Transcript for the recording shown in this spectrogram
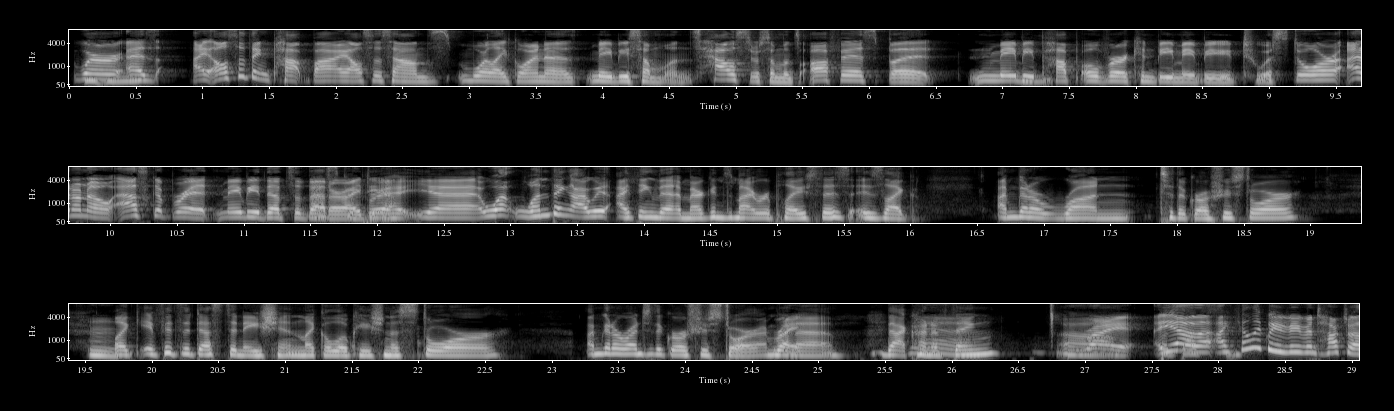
Whereas mm-hmm. I also think pop by also sounds more like going to maybe someone's house or someone's office, but maybe mm-hmm. pop over can be maybe to a store. I don't know. Ask a Brit. Maybe that's a better a idea. Brit. Yeah. What one thing I would I think that Americans might replace this is like I'm gonna run to the grocery store. Mm. Like if it's a destination, like a location, a store, I'm gonna run to the grocery store. I'm Right. gonna that kind of thing. Um, right. Yeah, I feel like we've even talked about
